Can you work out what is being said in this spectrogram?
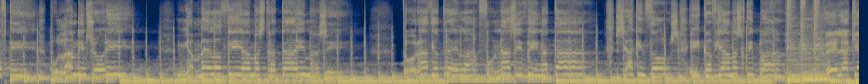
αυτή που λάμπει ψωρή Μια μελωδία μας τρατάει μαζί. Το ράδιο τρέλα φωνάζει δυνατά Ζιακυνθός η καβιά μας χτυπά. Βέλα και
